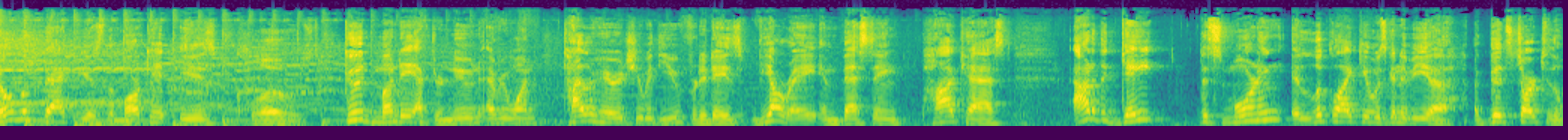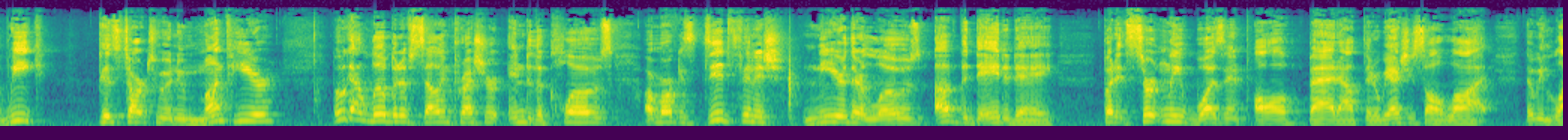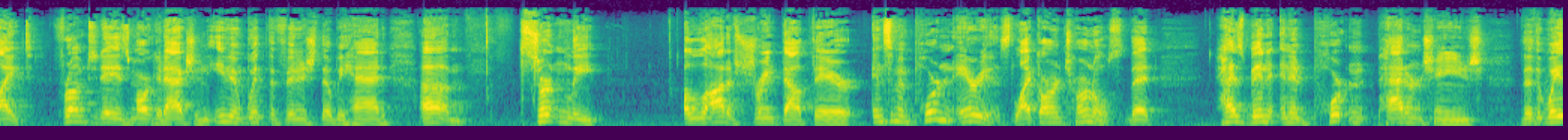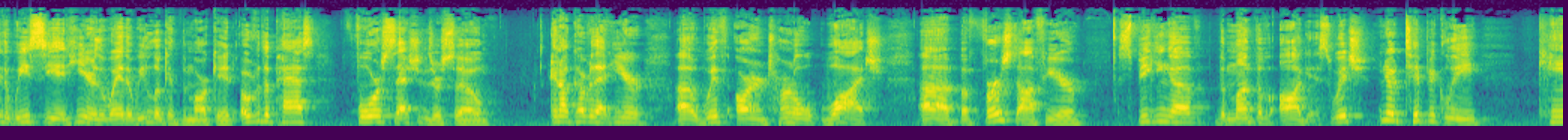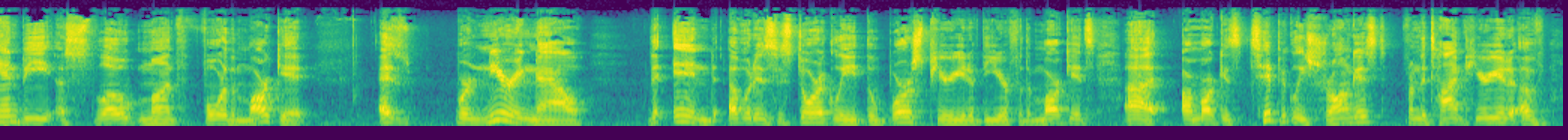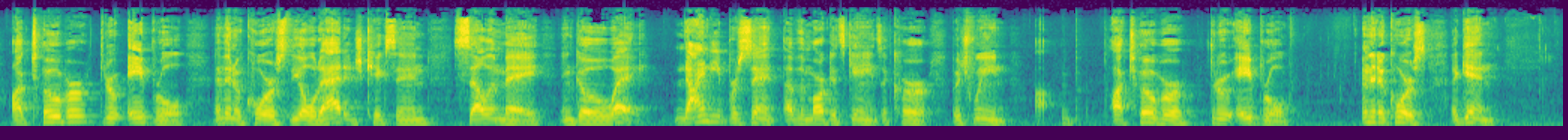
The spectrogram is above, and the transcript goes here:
Don't look back because the market is closed. Good Monday afternoon, everyone. Tyler Herriage here with you for today's VRA Investing podcast. Out of the gate this morning, it looked like it was going to be a, a good start to the week, good start to a new month here, but we got a little bit of selling pressure into the close. Our markets did finish near their lows of the day today, but it certainly wasn't all bad out there. We actually saw a lot that we liked from today's market action, even with the finish that we had. Um, certainly, a lot of strength out there in some important areas like our internals that has been an important pattern change. The, the way that we see it here, the way that we look at the market over the past four sessions or so. And I'll cover that here uh, with our internal watch. Uh, but first off, here, speaking of the month of August, which, you know, typically can be a slow month for the market as we're nearing now the end of what is historically the worst period of the year for the markets. Uh, our markets typically strongest from the time period of October through April, and then of course the old adage kicks in: sell in May and go away. 90% of the market's gains occur between October through April and then, of course, again,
